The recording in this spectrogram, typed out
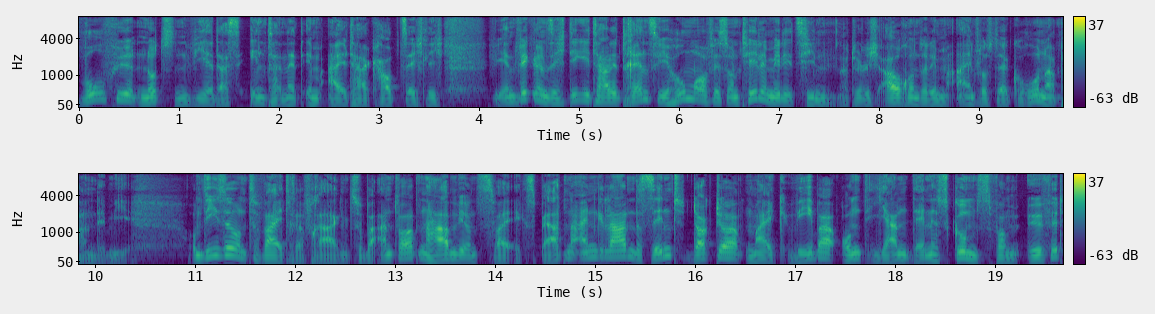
Wofür nutzen wir das Internet im Alltag hauptsächlich? Wie entwickeln sich digitale Trends wie Homeoffice und Telemedizin, natürlich auch unter dem Einfluss der Corona-Pandemie? Um diese und weitere Fragen zu beantworten, haben wir uns zwei Experten eingeladen. Das sind Dr. Mike Weber und Jan Dennis Gums vom ÖFIT.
